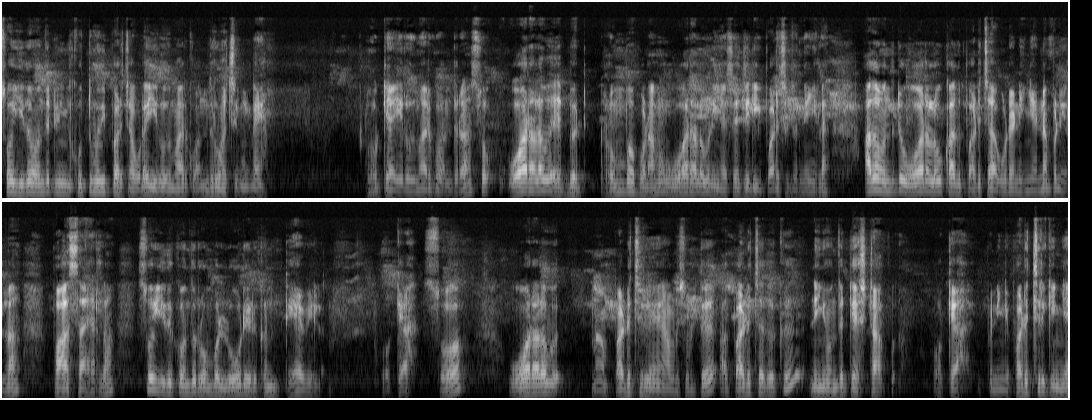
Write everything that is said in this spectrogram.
so இதை வந்துட்டு நீங்கள் குத்துமதி படித்தா கூட இருபது மார்க் வந்துடும் வச்சுக்கோங்களேன். ஓகே இருபது மார்க் வந்துடும் ஸோ ஓரளவு பட் ரொம்ப போடாமல் ஓரளவு நீங்கள் எஸ்ஹெச்டிக்கு படிச்சுட்டு இருந்தீங்களா அதை வந்துட்டு ஓரளவுக்கு அது படித்தா கூட நீங்கள் என்ன பண்ணிடலாம்? பாஸ் ஆகிடலாம் ஸோ இதுக்கு வந்து ரொம்ப லோடு எடுக்கணும்னு தேவையில்லை. ஓகே ஸோ ஓரளவு நான் படிச்சிருவேன் அப்படி சொல்லிட்டு அது படித்ததுக்கு நீங்கள் வந்து டெஸ்ட் ஆப் ஓகே இப்போ நீங்கள் படிச்சிருக்கீங்க.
